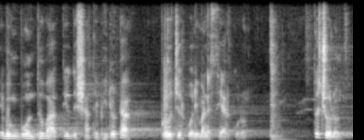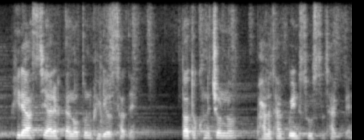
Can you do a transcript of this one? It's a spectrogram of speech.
এবং বন্ধু বা আত্মীয়দের সাথে ভিডিওটা প্রচুর পরিমাণে শেয়ার করুন। তো চলুন, ফিরে আসছি আর একটা নতুন ভিডিওর সাথে। ততক্ষণের জন্য ভালো থাকবেন সুস্থ থাকবেন।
